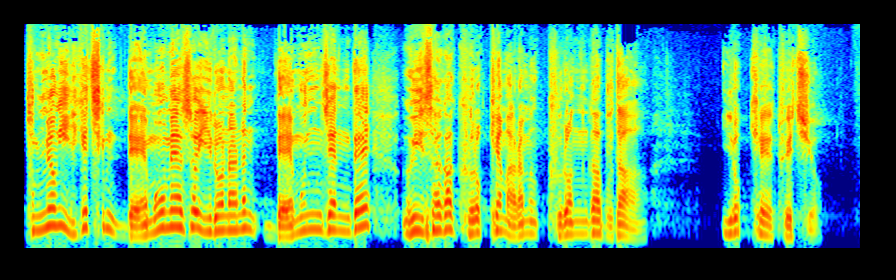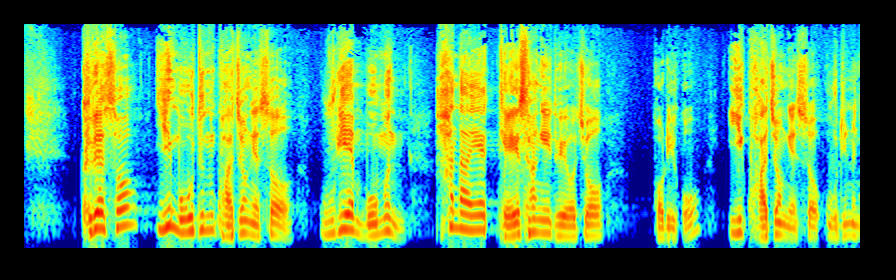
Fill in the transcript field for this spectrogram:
분명히 이게 지금 내 몸에서 일어나는 내 문제인데 의사가 그렇게 말하면 그런가 보다. 이렇게 되지요. 그래서 이 모든 과정에서 우리의 몸은 하나의 대상이 되어져 버리고 이 과정에서 우리는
